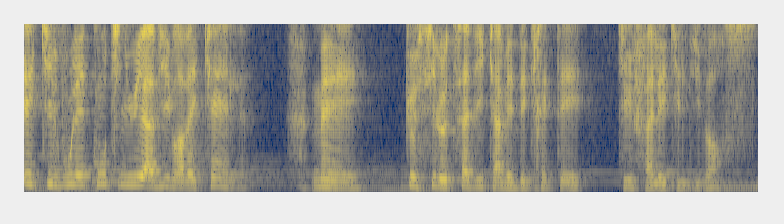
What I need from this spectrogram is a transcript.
et qu'il voulait continuer à vivre avec elle, mais que si le tzaddik avait décrété qu'il fallait qu'il divorce,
